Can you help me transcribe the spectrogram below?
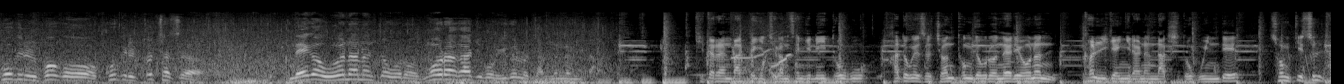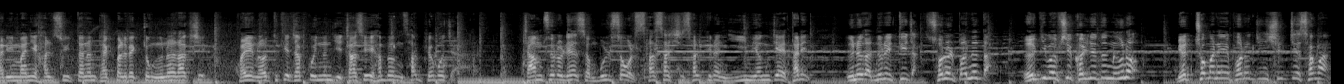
고기를 보고 고기를 쫓아서 내가 원하는 쪽으로 몰아가지고 이걸로 잡는 겁니다. 기다란 막대기처럼 생긴 이 도구 하동에서 전통적으로 내려오는 걸갱이라는 낚시 도구인데 손기술 달인만이 할 수 있다는 백발백중 은어 낚시 과연 어떻게 잡고 있는지 자세히 한번 살펴보자 잠수를 해서 물속을 사사시 살피는 이명재 달인 은어가 눈에 띄자 손을 뻗는다. 어김없이 걸려든 은어. 몇 초 만에 벌어진 실제 상황.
